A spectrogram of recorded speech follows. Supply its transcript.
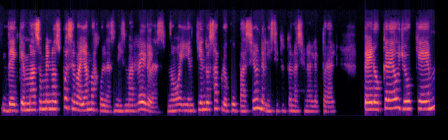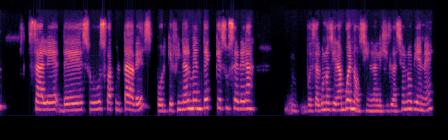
de que más o menos pues se vayan bajo las mismas reglas, ¿no? Y entiendo esa preocupación del Instituto Nacional Electoral, pero creo yo que sale de sus facultades, porque finalmente, ¿qué sucederá? Pues algunos dirán, bueno, si en la legislación no viene,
